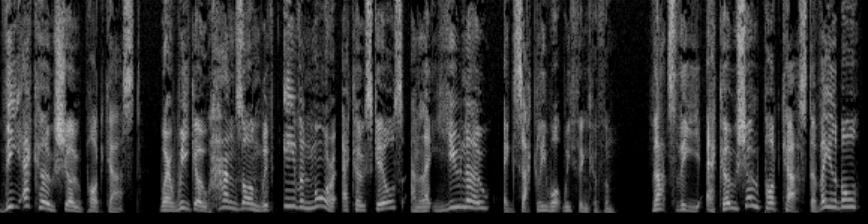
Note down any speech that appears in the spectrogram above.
the Echo Show podcast, where we go hands on with even more Echo skills and let you know exactly what we think of them. That's the Echo Show podcast, available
